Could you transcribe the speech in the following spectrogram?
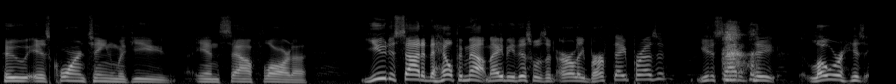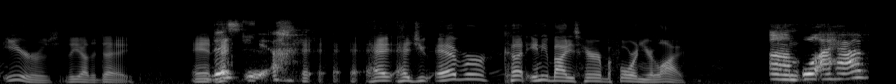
who is quarantined with you in South Florida, you decided to help him out. Maybe this was an early birthday present. You decided to lower his ears the other day. And this, yeah. Had, had you ever cut anybody's hair before in your life? Um, well, I have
